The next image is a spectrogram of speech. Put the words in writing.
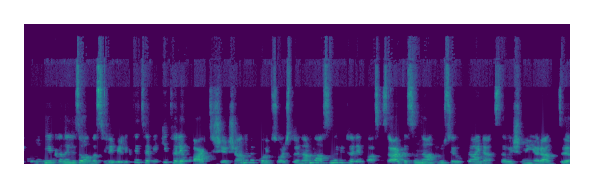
ekonomiye kanalize olmasıyla birlikte tabii ki talep artışı yaşandı ve Covid sonrası dönemde aslında bir talep baskısı. Arkasından Rusya-Ukrayna savaşının yarattığı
